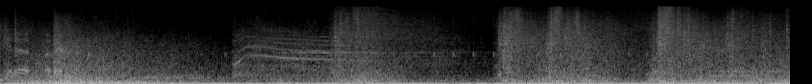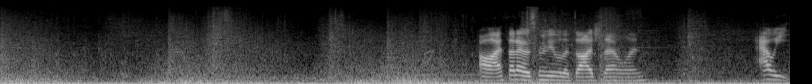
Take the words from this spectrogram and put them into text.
I get up? Oh, there. Oh, I thought I was gonna be able to dodge that one. Owie.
